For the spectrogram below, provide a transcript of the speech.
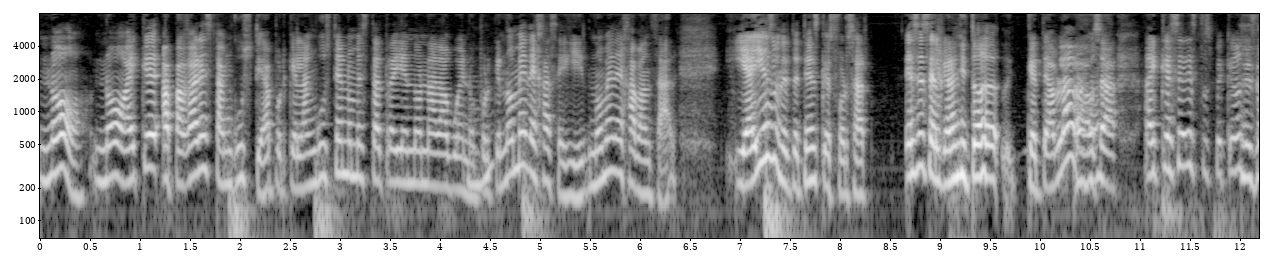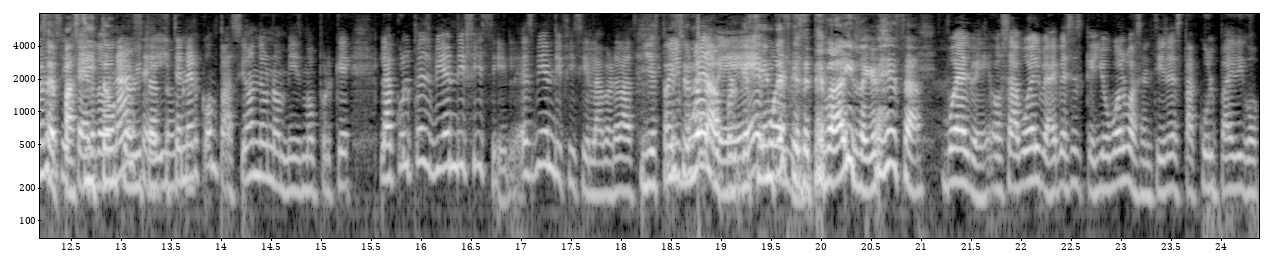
no, no, hay que apagar esta angustia porque la angustia no me está trayendo nada bueno, porque no me deja seguir, no me deja avanzar. Y ahí es donde te tienes que esforzar. Ese es el granito que te hablaba, o sea, hay que hacer estos pequeños esfuerzos y perdonarse y tener compasión de uno mismo, porque la culpa es bien difícil, es bien difícil, la verdad. Y es traicionera, porque ¿eh? sientes que se te va y regresa. Vuelve, o sea, vuelve. Hay veces que yo vuelvo a sentir esta culpa y digo,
